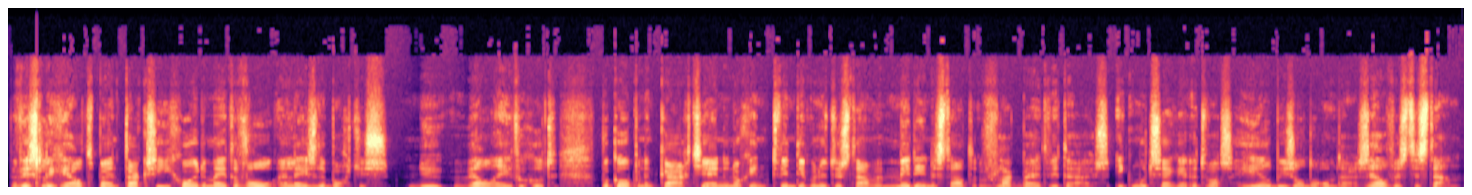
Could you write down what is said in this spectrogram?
We wisselen geld bij een taxi, gooien de meter vol en lezen de bordjes. Nu wel even goed. We kopen een kaartje en in nog in 20 minuten staan we midden in de stad, vlakbij het Witte Huis. Ik moet zeggen, het was heel bijzonder om daar zelf eens te staan.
